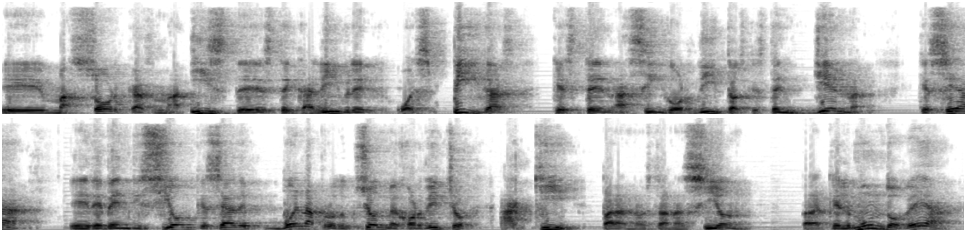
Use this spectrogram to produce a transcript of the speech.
eh, mazorcas, maíz de este calibre o espigas que estén así gorditas, que estén llenas, que sea eh, de bendición, que sea de buena producción, mejor dicho, aquí para nuestra nación, para que el mundo vea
